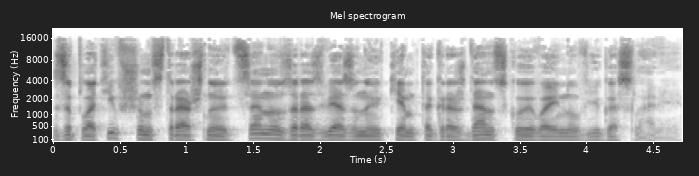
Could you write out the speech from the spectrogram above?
заплатившем страшную цену за развязанную кем-то гражданскую войну в Югославии.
